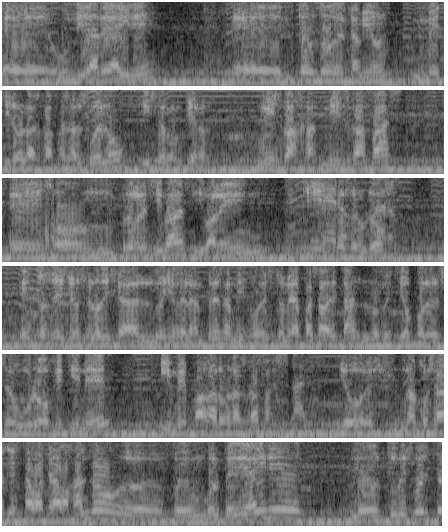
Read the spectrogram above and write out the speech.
Eh, un día de aire, eh, el toldo del camión me tiró las gafas al suelo y se rompieron. Mis, baja- mis gafas eh, son progresivas y valen 500 euros. Entonces yo se lo dije al dueño de la empresa, me dijo, esto me ha pasado de tal, lo metió por el seguro que tiene él y me pagaron las gafas. Yo es una cosa que estaba trabajando, eh, fue un golpe de aire, no tuve suerte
